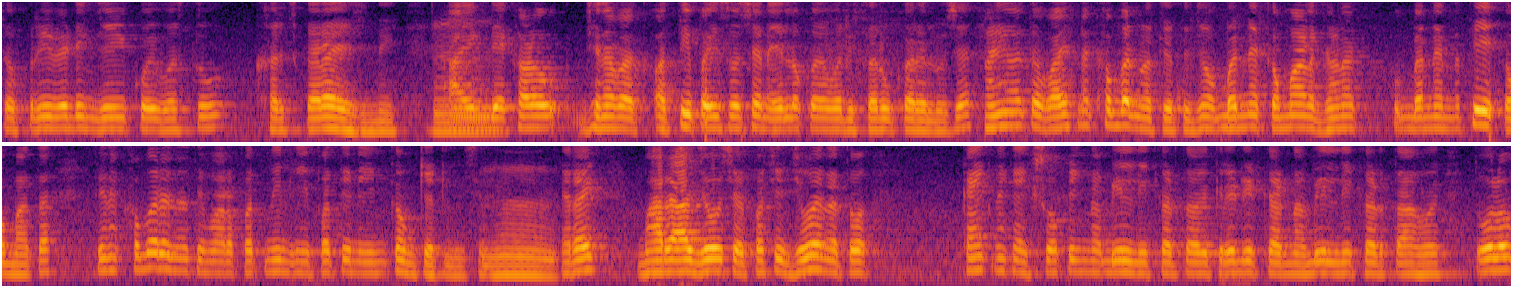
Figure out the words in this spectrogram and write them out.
તો પ્રી વેડિંગ જેવી કોઈ વસ્તુ ખર્ચ કરાય જ નહીં. આ એક દેખાડો જેના પર અતિ પૈસો છે ને એ લોકોએ વળી શરૂ કરેલું છે. ઘણી વાર તો વાઈફને ખબર નથી હોતી. જો બંને કમાણ ઘણા બંને નથી કમાતા તેને ખબર જ નથી મારા પત્નીની પતિની ઇન્કમ કેટલી છે. રાઈટ મારે આ જોવું છે. પછી જોવે ને તો કંઈક ને કંઈક શોપિંગના બિલ નીકળતા હોય ક્રેડિટ કાર્ડના બિલ નીકળતા હોય તો ઓલો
